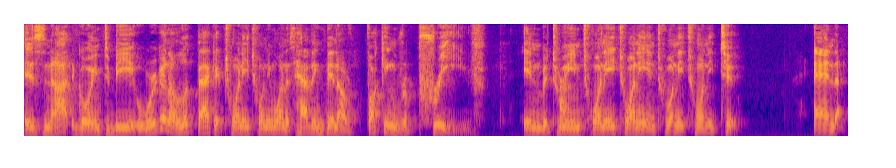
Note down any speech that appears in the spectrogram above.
It's not going to be, we're going to look back at 2021 as having been a fucking reprieve in between 2020 and 2022. And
